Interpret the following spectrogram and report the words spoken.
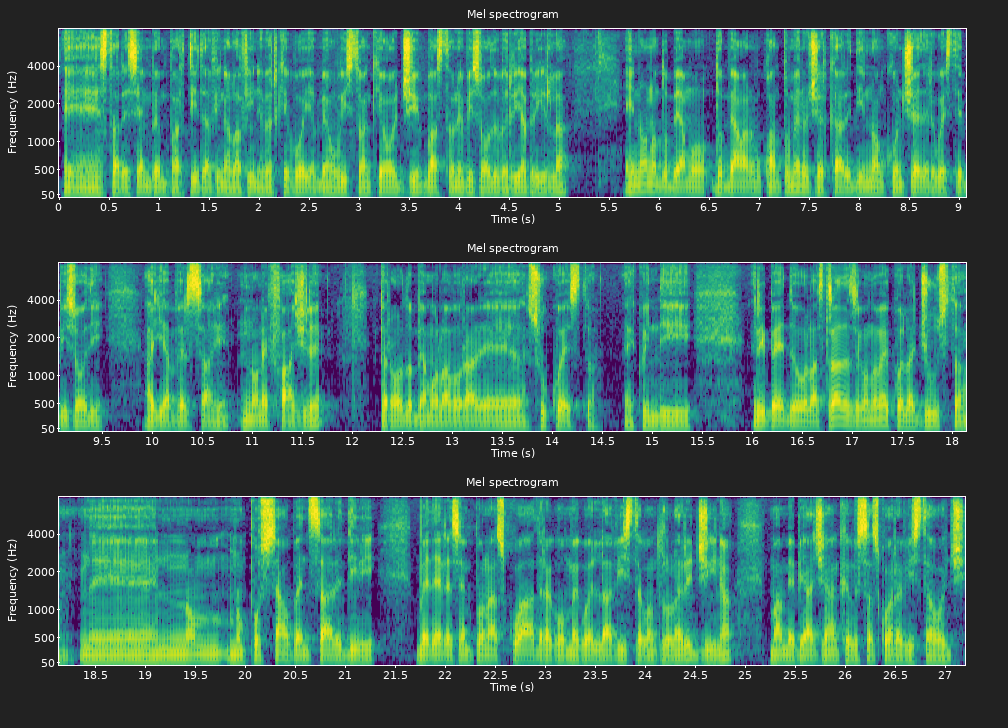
e stare sempre in partita fino alla fine perché poi abbiamo visto anche oggi basta un episodio per riaprirla e non dobbiamo, dobbiamo quantomeno cercare di non concedere questi episodi agli avversari. Non è facile però dobbiamo lavorare su questo e quindi ripeto, la strada secondo me è quella giusta, eh, non, non, possiamo pensare di vedere sempre una squadra come quella vista contro la Regina, ma a me piace anche questa squadra vista oggi.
